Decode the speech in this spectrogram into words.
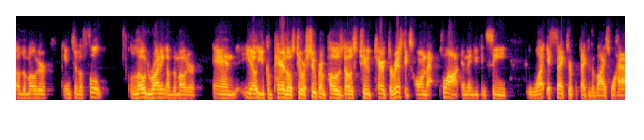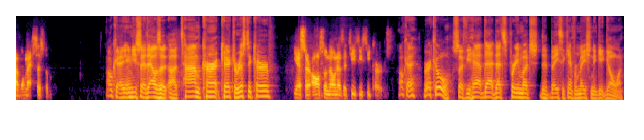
of the motor into the full load running of the motor. And you know you compare those two or superimpose those two characteristics on that plot and then you can see what effect your protective device will have on that system. Okay and you said that was a, a time current characteristic curve? Yes sir also known as a tcc curve. Okay very cool. So if you have that that's pretty much the basic information to get going.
